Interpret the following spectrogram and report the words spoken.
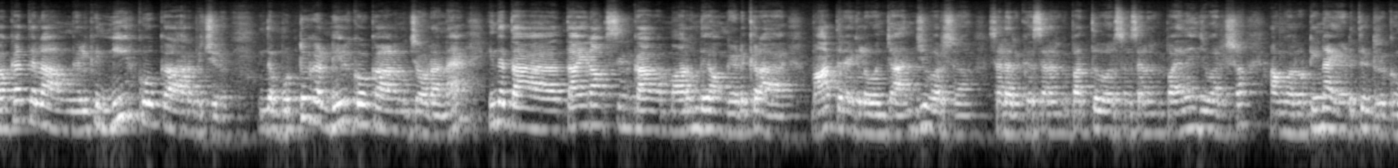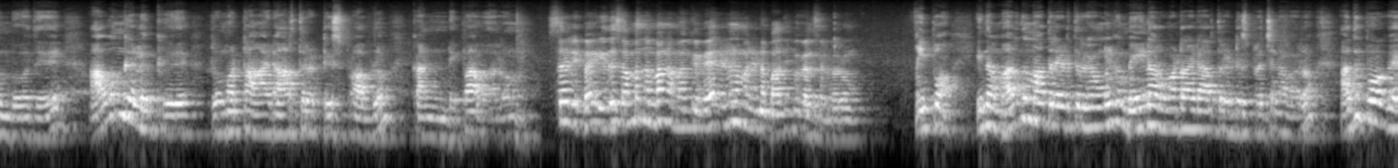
பக்கத்தில் அவங்களுக்கு நீர் கோக்க ஆரம்பிச்சிடும். இந்த முட்டுகள் நீர் கோக்க ஆரம்பித்த உடனே இந்த த தைராக்சின்காக மருந்து அவங்க எடுக்கிற மாத்திரைகளை கொஞ்சம் அஞ்சு வருஷம் சிலருக்கு சிலருக்கு பத்து வருஷம் சிலருக்கு பதினஞ்சு வருஷம் அவங்க ரொட்டீனாக எடுத்துகிட்டு இருக்கும்போது அவங்களுக்கு ருமட்டாய்டு ஆர்த்தரட்டிஸ் ப்ராப்ளம் கண்டிப்பாக வரும். சரி இப்போ இது சம்மந்தமாக நமக்கு வேற என்ன மாதிரியான பாதிப்புகள் சார் வரும்? இப்போ இந்த மருந்து மாத்திரை எடுத்துருக்கவங்களுக்கு மெயினாக ரொமட்டாய்டு ஆர்த்தரைட்டிஸ் பிரச்சனை வரும். அது போக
